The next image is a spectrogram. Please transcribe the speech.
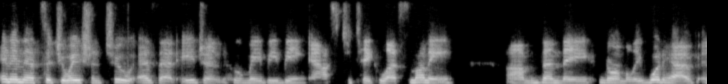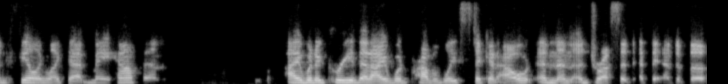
And in that situation, too, as that agent who may be being asked to take less money um, than they normally would have, and feeling like that may happen, I would agree that I would probably stick it out and then address it at the end of the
